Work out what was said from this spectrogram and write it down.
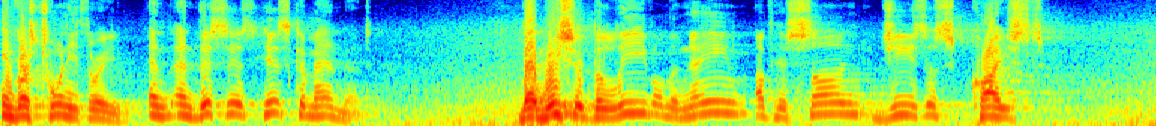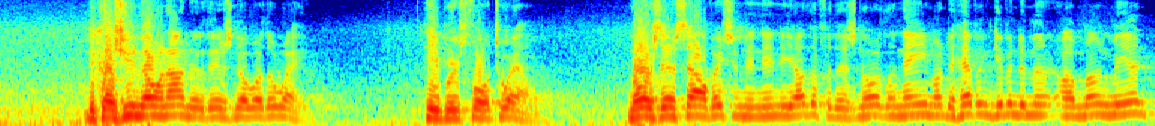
in verse 23. And, and this is his commandment that we should believe on the name of his Son, Jesus Christ, because you know and I know there's no other way. Hebrews 4:12. Nor is there salvation in any other, for there's no other name under heaven given to among men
